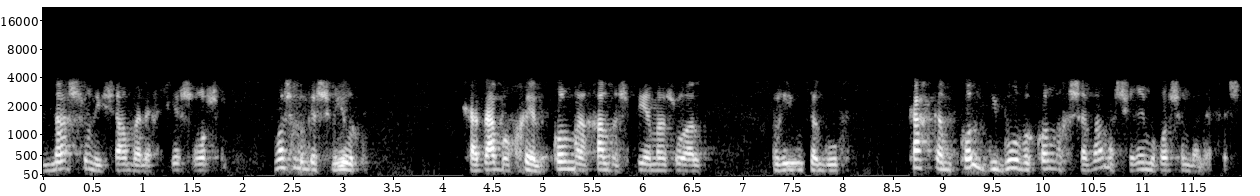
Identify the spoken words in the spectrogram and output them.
משהו נשאר בנפש, יש רושם. כמו שבגשמיות, כשאדם אוכל, כל מאכל משפיע משהו על בריאות הגוף, כך גם כל דיבור וכל מחשבה משאירים רושם בנפש.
